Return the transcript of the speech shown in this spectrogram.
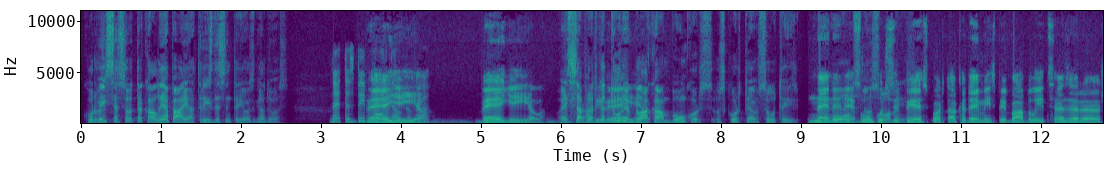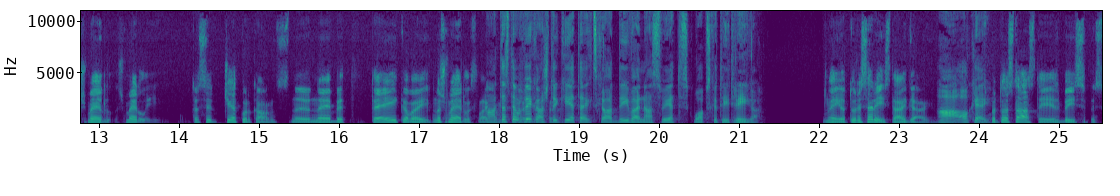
kur viss esot tā kā liepājā 30. gados. Nē, tas bija Vēja iela. Vēja iela. Es sapratu, ka tur ir blakām bunkurs, uz kur tev sūtīja. Nē, nē, nē. Uldis no bunkurs ir pie Sporta akadēmijas, pie Bābelītes ezera šmēr, Šmērlī. Tas ir Čekurkauns. Nē, bet teika vai nu, Šmērlis. À, Laikam, tas tev vienkārši tika ieteikts kā dīvainās vietas, ko apskatīt Rīgā. Nē, jo tur es arī staigāju. Ah, ok. Par to stāstīju. Es biju, es,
